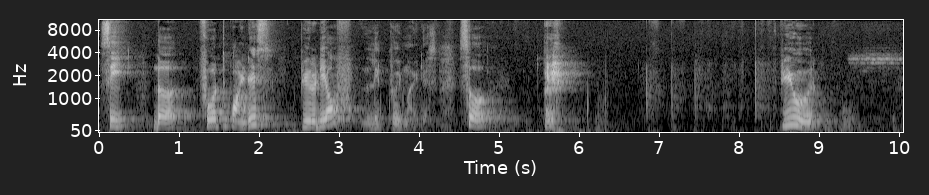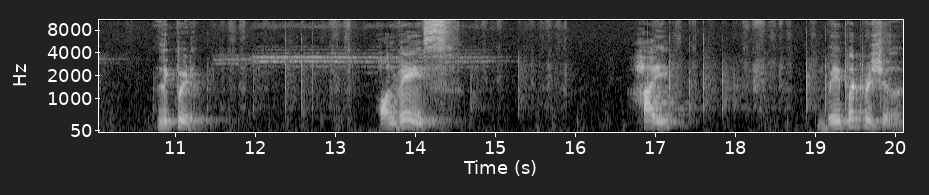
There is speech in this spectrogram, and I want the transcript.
See, the fourth point is purity of liquid, my dears. So, pure liquid always high vapor pressure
